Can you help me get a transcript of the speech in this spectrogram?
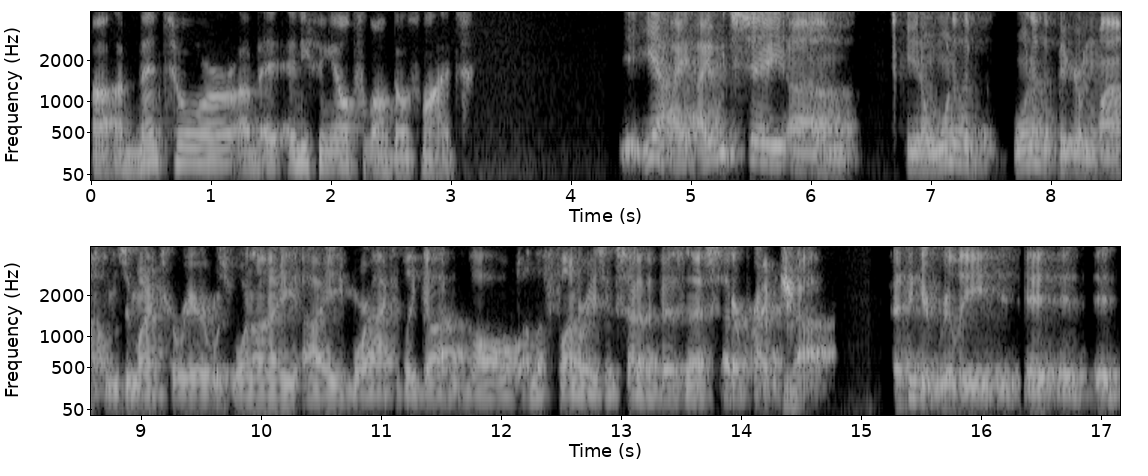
uh, a mentor, uh, anything else along those lines? Yeah, I, I would say um, you know one of the one of the bigger milestones in my career was when I I more actively got involved on the fundraising side of the business at our private mm-hmm. shop. I think it really it, it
